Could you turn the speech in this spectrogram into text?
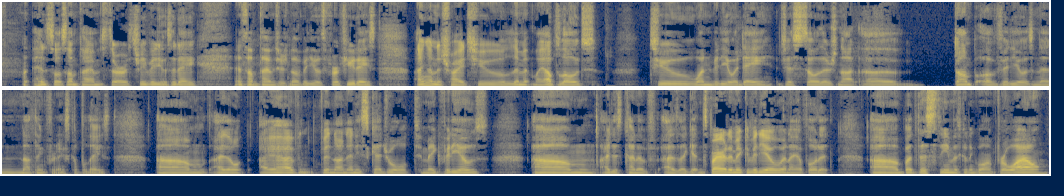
and so sometimes there are three videos a day, and sometimes there's no videos for a few days. I'm going to try to limit my uploads to one video a day, just so there's not a dump of videos and then nothing for the next couple days. Um, I don't, I haven't been on any schedule to make videos. Um, I just kind of, as I get inspired, I make a video and I upload it. Uh, but this theme is going to go on for a while,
